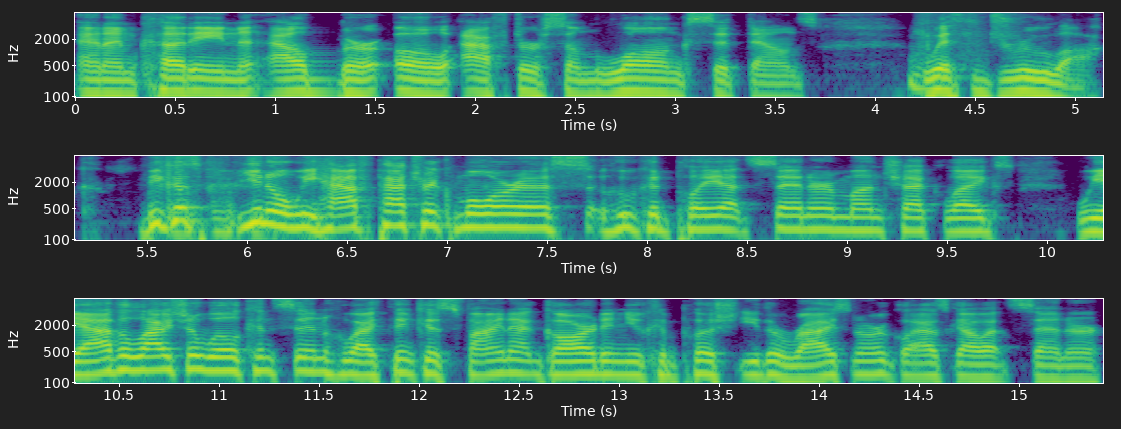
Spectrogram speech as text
and I'm cutting Albert O after some long sit downs with Drew Lock. Because you know, we have Patrick Morris who could play at center, Munchak likes. We have Elijah Wilkinson, who I think is fine at guard, and you can push either Risner or Glasgow at center.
